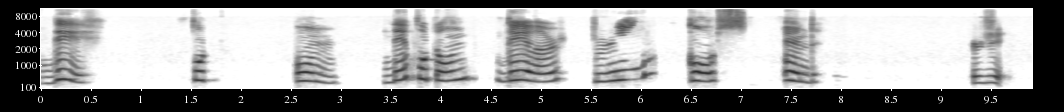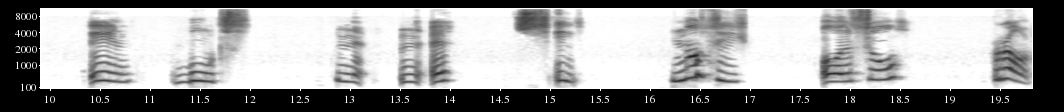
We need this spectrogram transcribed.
They put on they put on their raincoats and rain boots. N- n- also brought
